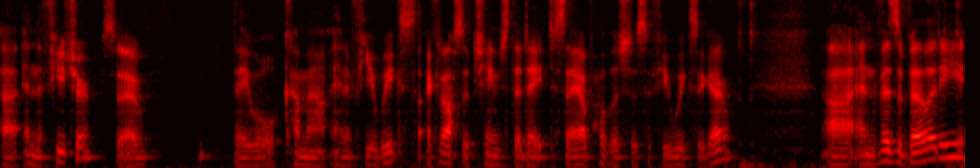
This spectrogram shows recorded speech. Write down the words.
uh, in the future. So they will come out in a few weeks. I could also change the date to say I published this a few weeks ago. Uh, and visibility,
